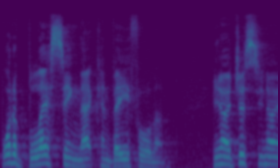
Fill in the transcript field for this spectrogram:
what a blessing that can be for them. You know, just, you know,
